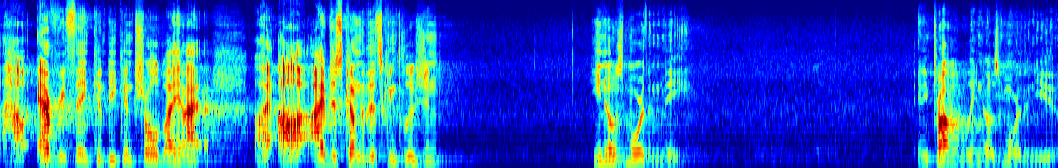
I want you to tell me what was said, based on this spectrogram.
how everything can be controlled by him. I, I, I've just come to this conclusion. He knows more than me. And he probably knows more than you.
